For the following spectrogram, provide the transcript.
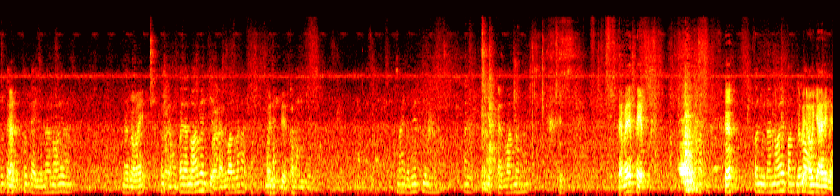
ตั้งแต่ฮะตั้งแต่อยู่น้าน้อยนะน้าน้อยตั้งแต่ผมไปน้าน้อยไม่เจ็ดแปดวันแล้วครับไม่ได้เสพกำลังน่าจะไม่ขึ้นน่าจะเจ็ดแปดวันแล้วครับแต่ไม่ได้เสพฮะ ตอนอยู่น้าน้อยตอนกิแล้วนไม่เหล้าเอายาจากไหน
